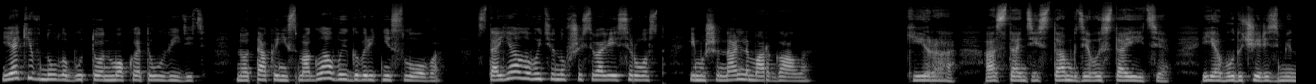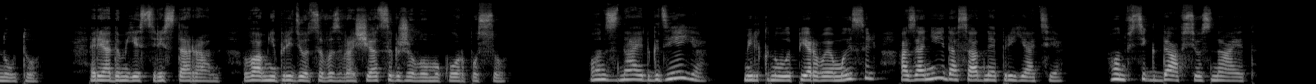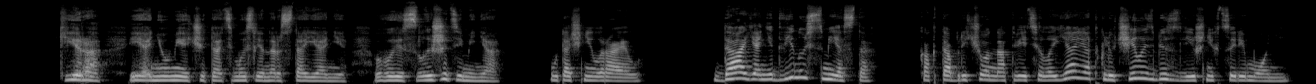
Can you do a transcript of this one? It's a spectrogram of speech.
Я кивнула, будто он мог это увидеть, но так и не смогла выговорить ни слова. Стояла, вытянувшись во весь рост, и машинально моргала. «Кира, останьтесь там, где вы стоите, я буду через минуту», Рядом есть ресторан. Вам не придется возвращаться к жилому корпусу». «Он знает, где я?» – мелькнула первая мысль, а за ней досадное приятие. «Он всегда все знает». «Кира, я не умею читать мысли на расстоянии. Вы слышите меня?» – уточнил Райл. «Да, я не двинусь с места», – как-то обреченно ответила я и отключилась без лишних церемоний.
